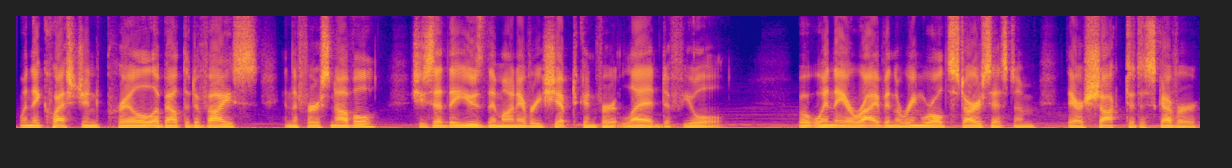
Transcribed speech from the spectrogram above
When they questioned Prill about the device in the first novel, she said they used them on every ship to convert lead to fuel. But when they arrive in the Ringworld star system, they are shocked to discover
